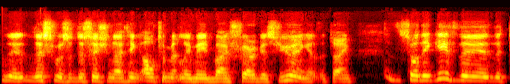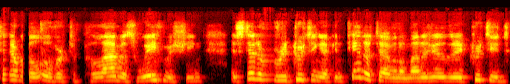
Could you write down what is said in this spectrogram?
The, this was a decision I think ultimately made by Fergus Ewing at the time, so they gave the, the terminal over to Pelamis Wave Machine. Instead of recruiting a container terminal manager, they recruited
